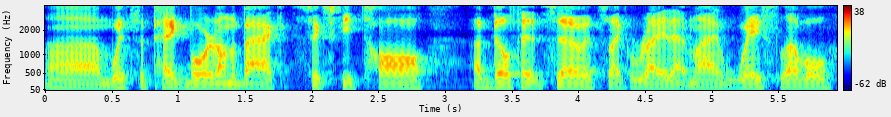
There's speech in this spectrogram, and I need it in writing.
um, with the pegboard on the back. It's six feet tall. I built it so it's like right at my waist level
